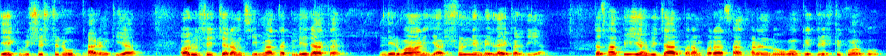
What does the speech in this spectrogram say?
एक विशिष्ट रूप धारण किया और उसे चरम सीमा तक ले जाकर निर्वाण या शून्य में लय कर दिया। तथापि यह विचार परंपरा साधारण लोगों के दृष्टिकोण को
